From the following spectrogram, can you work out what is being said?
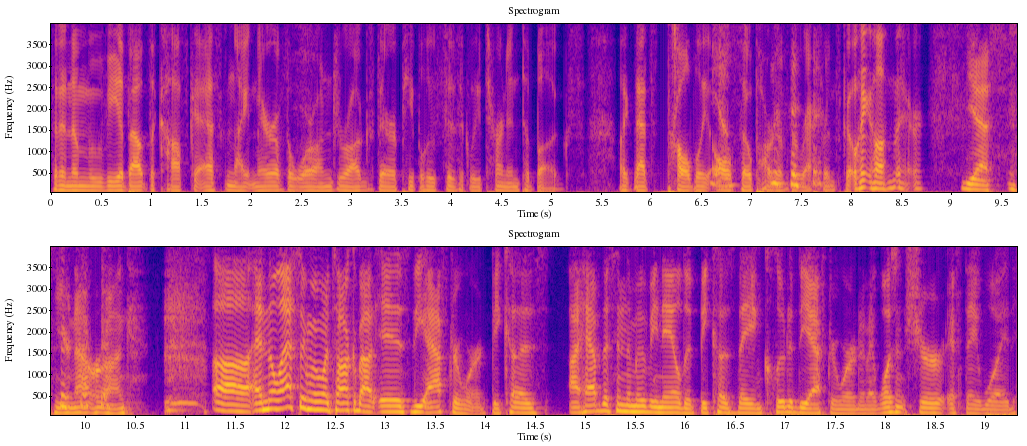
that in a movie about the Kafka esque nightmare of the war on drugs, there are people who physically turn into bugs. Like that's probably also part of the reference going on there. Yes, you're not wrong. Uh, and the last thing we want to talk about is the afterword because I have this in the movie nailed it because they included the afterword and I wasn't sure if they would.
